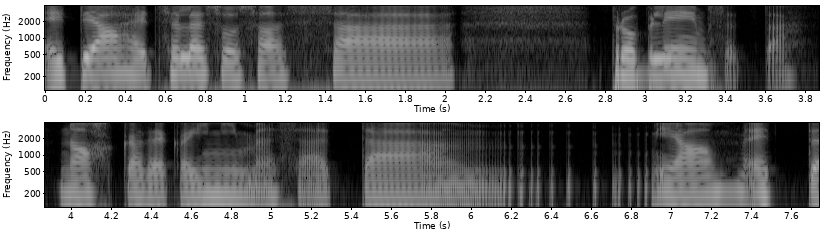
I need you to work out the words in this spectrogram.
et jah, et selles osas äh, probleemsete nahkadega inimesed äh, jah, et,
